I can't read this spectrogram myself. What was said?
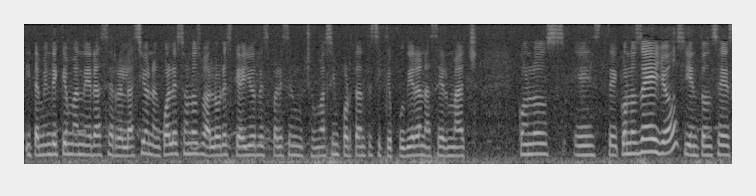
y también de qué manera se relacionan, cuáles son los valores que a ellos les parecen mucho más importantes y que pudieran hacer match con los, este, con los de ellos y entonces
